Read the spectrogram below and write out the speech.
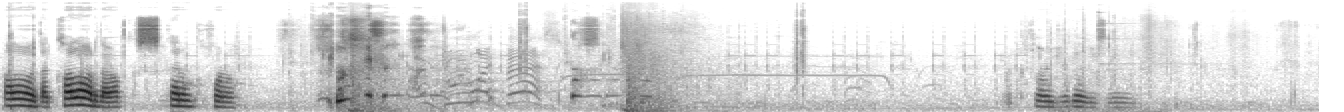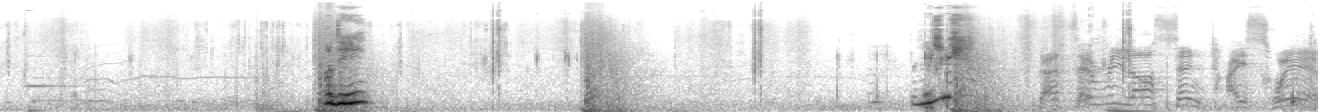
Kal orada kal orada bak sıkarım kafana. I'm doing Hadi. That's every last cent, I swear.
